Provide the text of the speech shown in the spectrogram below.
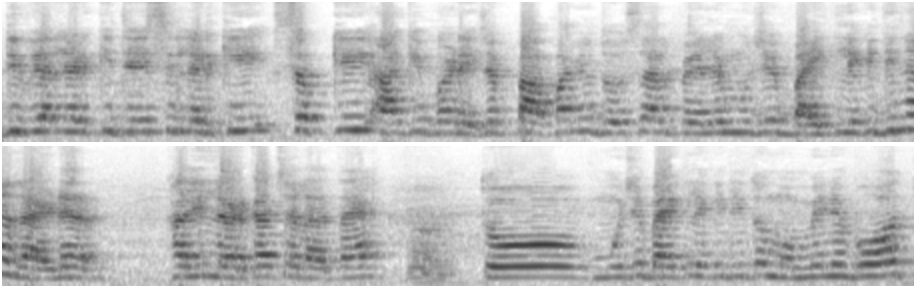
दिव्या लड़की जैसी लड़की सबकी आगे बढ़े। जब पापा ने दो साल पहले मुझे बाइक लेके दी ना राइडर खाली लड़का चलाता है हाँ। तो मुझे बाइक लेके दी तो मम्मी ने बहुत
